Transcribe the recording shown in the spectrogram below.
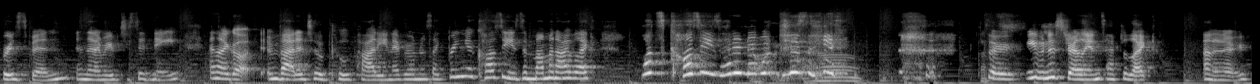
Brisbane and then I moved to Sydney and I got invited to a pool party and everyone was like, bring your cossies. And mum and I were like, what's cossies? I don't know what this is. Oh, so even Australians have to like, I don't know,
